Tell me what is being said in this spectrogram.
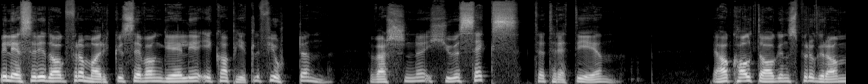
Vi leser i dag fra Markusevangeliet i kapittel 14, versene 26 til 31. Jeg har kalt dagens program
